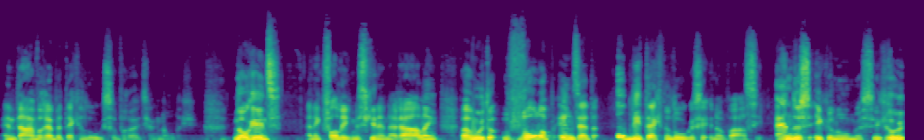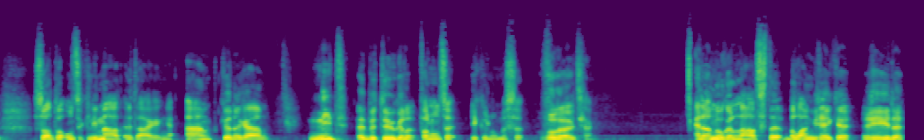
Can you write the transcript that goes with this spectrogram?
en daarvoor hebben we technologische vooruitgang nodig. Nog eens, en ik val hier misschien in herhaling, maar we moeten volop inzetten op die technologische innovatie en dus economische groei, zodat we onze klimaatuitdagingen aan kunnen gaan, niet het beteugelen van onze economische vooruitgang. En dan nog een laatste belangrijke reden.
